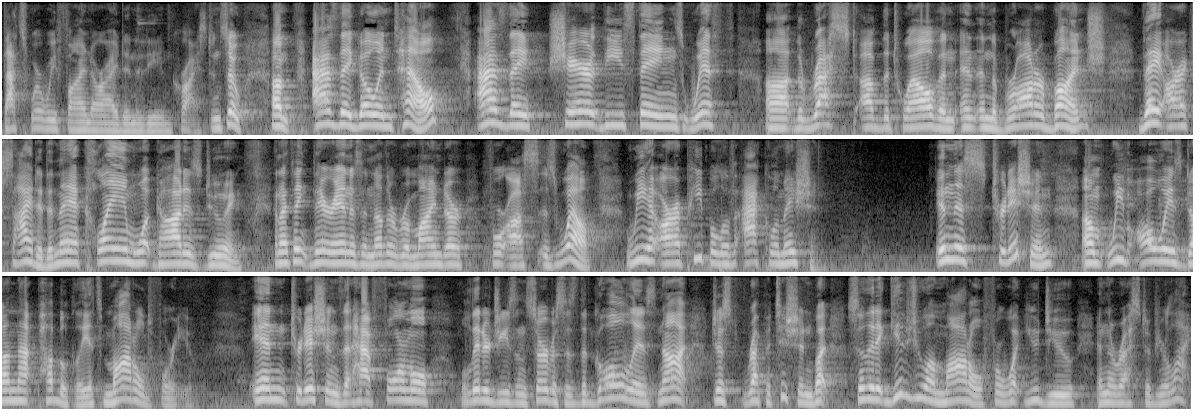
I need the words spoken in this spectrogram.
That's where we find our identity in Christ. And so, um, as they go and tell, as they share these things with uh, the rest of the 12 and, and, and the broader bunch, they are excited and they acclaim what God is doing. And I think therein is another reminder for us as well. We are a people of acclamation. In this tradition, um, we've always done that publicly. It's modeled for you. In traditions that have formal liturgies and services, the goal is not just repetition, but so that it gives you a model for what you do in the rest of your life.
